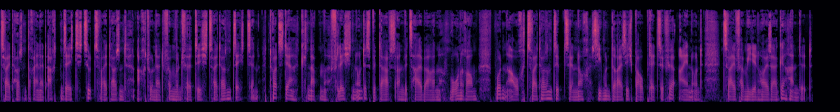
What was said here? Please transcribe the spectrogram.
2368 zu 2845 2016. Trotz der knappen Flächen und des Bedarfs an bezahlbaren Wohnraum wurden auch 2017 noch 37 Bauplätze für Ein- und Zweifamilienhäuser gehandelt.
